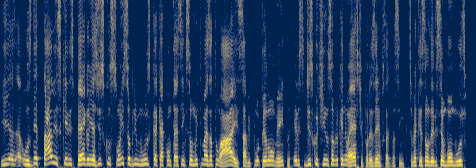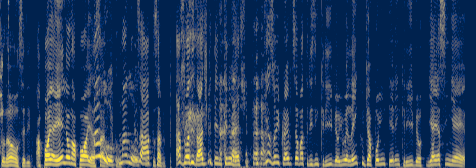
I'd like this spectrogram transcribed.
E a- os detalhes que eles pegam e as discussões sobre música que acontecem que são muito mais atuais, sabe? P- pelo momento. Eles discutindo sobre o Kanye West, por exemplo, sabe? Tipo assim, sobre a questão dele ser um bom músico ou não, se ele apoia ele ou não apoia, sabe? Maluco, Tipo, maluco. Exato, sabe? A dualidade que tem no Kanye West. E a Zoe Kravitz é uma atriz incrível e o elenco de apoio inteiro é incrível. E aí, assim, é.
